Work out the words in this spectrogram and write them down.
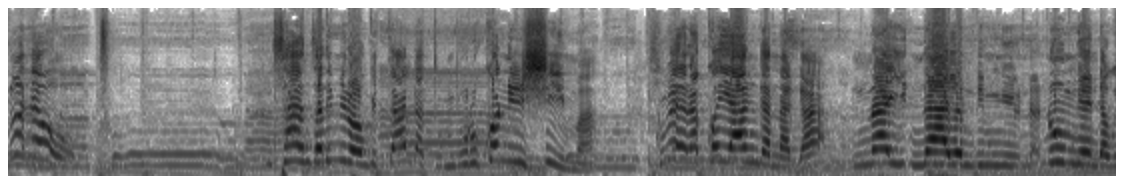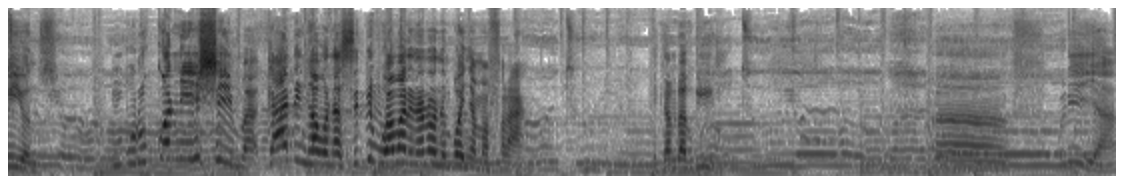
noneho nsanze ari mirongo itandatu mbura uko nishima kubera ko yanganaga n'ay- n'ayo n'umwenda w'iyo nzu. Mbura uko nishima kandi nkabona sindi bubabare nanone mbonye amafaranga. Reka mbabwire. Ah, buriya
